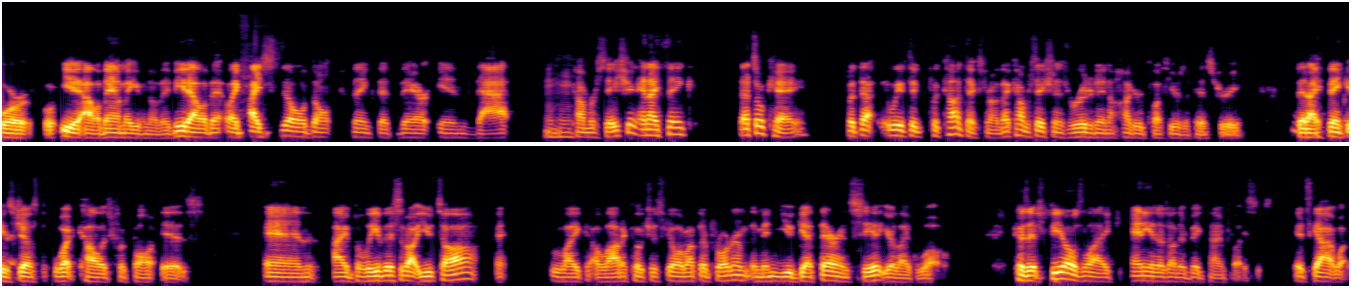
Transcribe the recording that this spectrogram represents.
or, or yeah, Alabama, even though they beat Alabama. Like I still don't think that they're in that mm-hmm. conversation. And I think that's okay. But that we have to put context around that conversation is rooted in a hundred plus years of history that I think is just what college football is. And I believe this about Utah, eh, like a lot of coaches feel about their program. The minute you get there and see it, you're like, whoa. Because it feels like any of those other big time places. It's got what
